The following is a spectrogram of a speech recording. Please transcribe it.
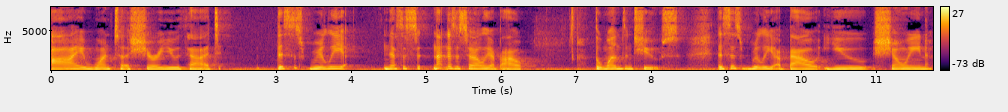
I want to assure you that this is really necess- not necessarily about the ones and twos. This is really about you showing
